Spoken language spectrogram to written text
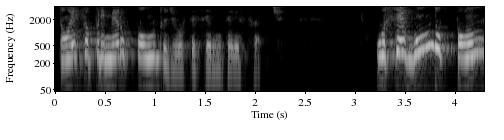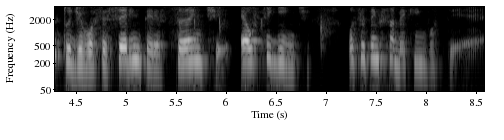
Então, esse é o primeiro ponto de você ser interessante. O segundo ponto de você ser interessante é o seguinte: você tem que saber quem você é.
